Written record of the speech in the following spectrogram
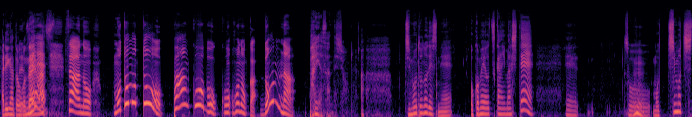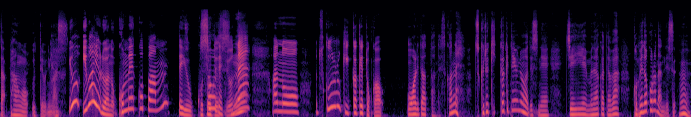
ありがとうございます。さああのもともとパン工房こほのかどんなパン屋さんでしょ地元のですね、お米を使いまして、えー、そう、うんもっちもちしたパンを売っております。いわゆるあの米粉パンっていうことですよねねあの作るきっかけとか終わりだったんですかね？作るきっかけというのはですね JA 宗方は米どころなんです。うん。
